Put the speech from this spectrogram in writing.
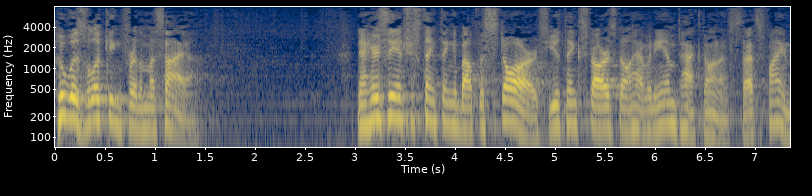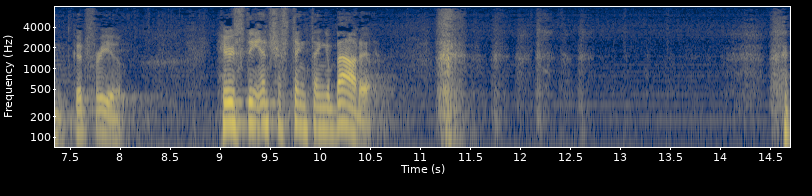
Who was looking for the Messiah? Now here's the interesting thing about the stars. You think stars don't have any impact on us. That's fine. Good for you. Here's the interesting thing about it.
